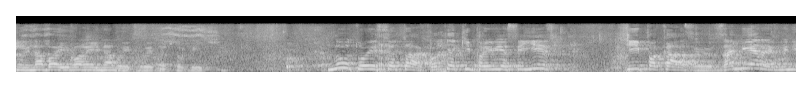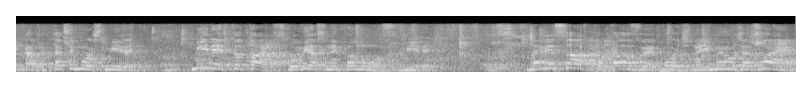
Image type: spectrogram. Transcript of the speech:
Ну і вони і на вид видно, що більше. Ну, то есть отак. От які привіси є, ті показую. Заміри мені кажуть, та ти можеш міряти. Мірять то так, словесний понос мірять. На весах показує точно, і ми вже знаємо,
